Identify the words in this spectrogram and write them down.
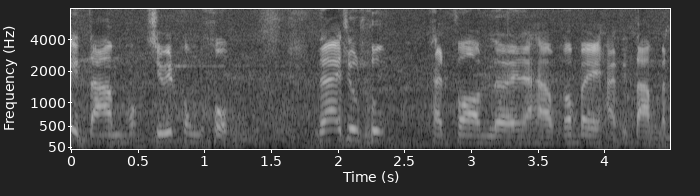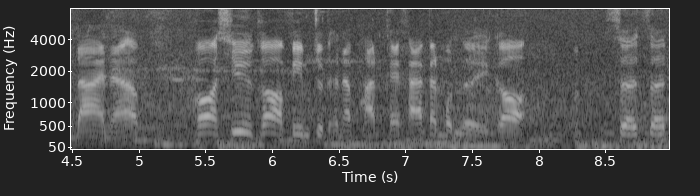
ติดตามชีวิตของผมได้ทุกๆ แพลตฟอร์มเลยนะครับ ก็ไปหาติดตามกันได้นะครับ ก็ชื่อก็ฟิล์มจุดธนพัฒน์คล้ายๆกันหมดเลย ก็เซิร์ชเซิร์ช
